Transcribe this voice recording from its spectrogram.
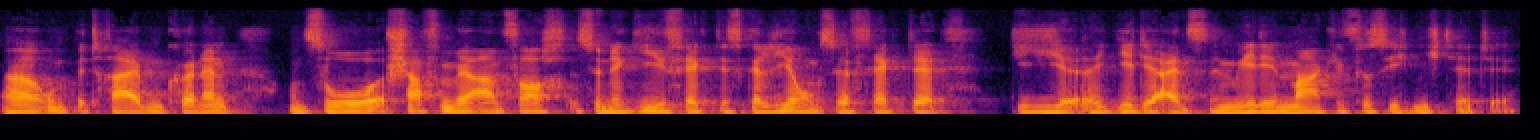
äh, und betreiben können. Und so schaffen wir einfach Synergieeffekte, Skalierungseffekte, die äh, jede einzelne Medienmarke für sich nicht hätte.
